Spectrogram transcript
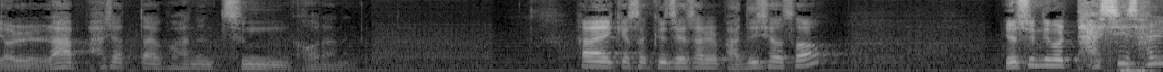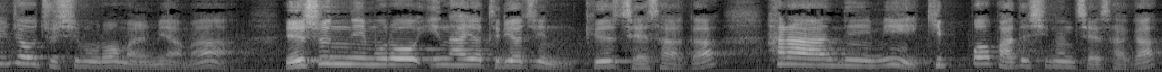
연락하셨다고 하는 증거라는 겁니다. 하나님께서 그 제사를 받으셔서 예수님을 다시 살려 주심으로 말미암아 예수님으로 인하여 드려진 그 제사가 하나님이 기뻐 받으시는 제사가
